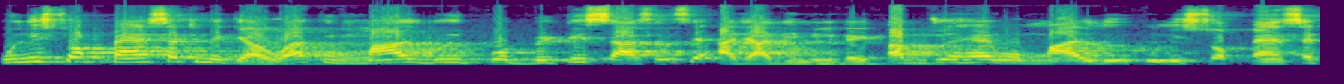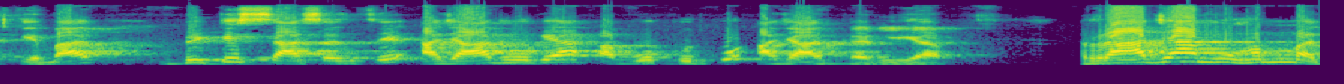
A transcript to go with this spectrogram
1965 में क्या हुआ कि मालदीव को ब्रिटिश शासन से आज़ादी मिल गई। अब जो है वो मालदीव 1965 के बाद ब्रिटिश शासन से आज़ाद हो गया। अब वो खुद को आज़ाद कर लिया। राजा मोहम्मद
